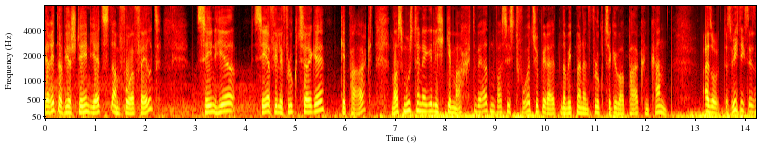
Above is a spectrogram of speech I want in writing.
Herr Ritter, wir stehen jetzt am Vorfeld, sehen hier sehr viele Flugzeuge geparkt. Was muss denn eigentlich gemacht werden? Was ist vorzubereiten, damit man ein Flugzeug überhaupt parken kann? Also das Wichtigste ist,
